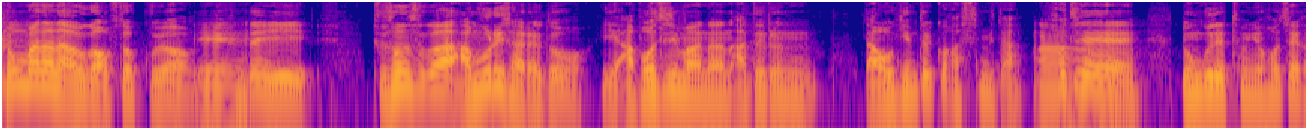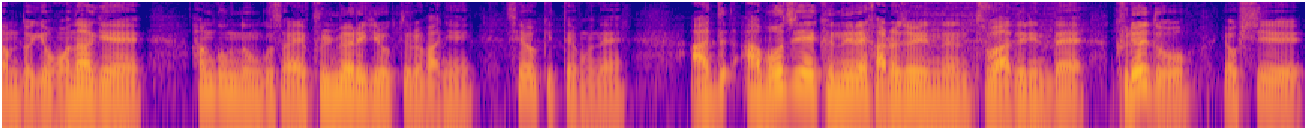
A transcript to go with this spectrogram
형만한 아우가 없었고요. 예. 근데 이 두 선수가 아무리 잘해도 이 아버지만한 아들은 나오기 힘들 것 같습니다. 아. 허재 농구 대통령 허재 감독이 워낙에 한국 농구사의 불멸의 기록들을 많이 세웠기 때문에 아들, 아버지의 그늘에 가려져 있는 두 아들인데 그래도 역시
